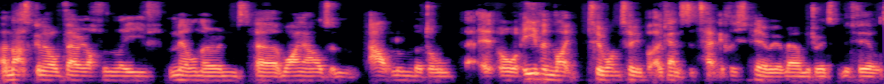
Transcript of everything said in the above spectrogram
And that's going to very often leave Milner and uh, Wijnaldum outnumbered or, or even like two on two, but against a technically superior Real Madrid midfield,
